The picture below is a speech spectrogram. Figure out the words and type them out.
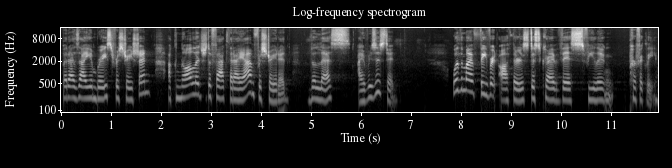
But as I embrace frustration, acknowledge the fact that I am frustrated, the less I resisted. One of my favorite authors described this feeling perfectly.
